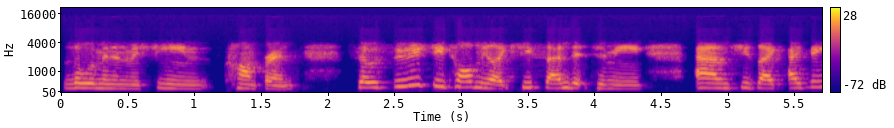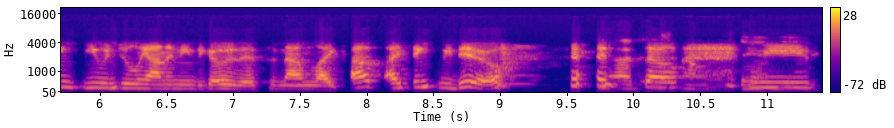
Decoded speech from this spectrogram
the Women in the Machine conference. So as soon as she told me, like she sent it to me and she's like, I think you and Juliana need to go to this. And I'm like, up, oh, I think we do. so we,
